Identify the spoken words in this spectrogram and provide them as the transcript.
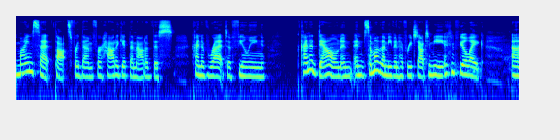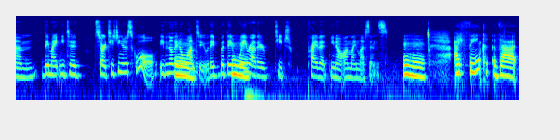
mindset thoughts for them for how to get them out of this kind of rut of feeling kind of down and and some of them even have reached out to me and feel like um, they might need to start teaching at a school even though they mm-hmm. don't want to. They but they'd mm-hmm. way rather teach private, you know, online lessons. Mhm. I think that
